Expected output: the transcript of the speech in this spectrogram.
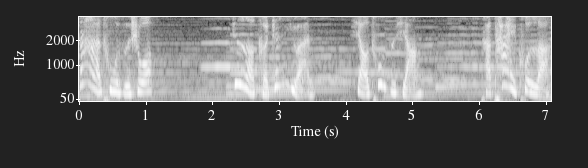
大兔子说：“这可真远。”小兔子想：“它太困了。”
